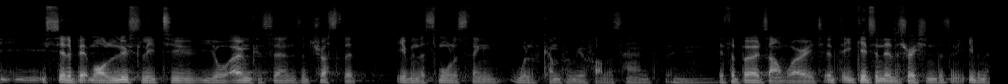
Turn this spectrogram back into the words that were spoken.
you sit a bit more loosely to your own concerns and trust that even the smallest thing will have come from your father's hand. Mm. If the birds aren't worried, it, it, gives an illustration, doesn't it? Even,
